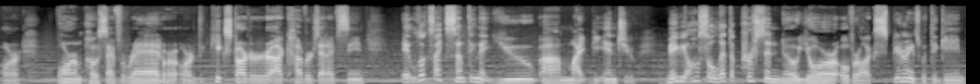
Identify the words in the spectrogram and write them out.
or forum posts I've read or or the Kickstarter uh, coverage that I've seen, it looks like something that you uh, might be into. Maybe also let the person know your overall experience with the game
